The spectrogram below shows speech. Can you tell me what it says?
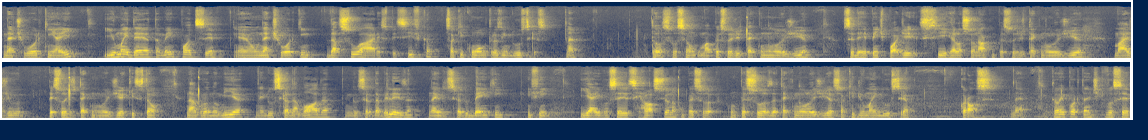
networking aí. E uma ideia também pode ser é, um networking da sua área específica, só que com outras indústrias, né? Então, se você é uma pessoa de tecnologia, você de repente pode se relacionar com pessoas de tecnologia, mais de pessoas de tecnologia que estão na agronomia, na indústria da moda, na indústria da beleza, na indústria do banking, enfim. E aí você se relaciona com, pessoa, com pessoas da tecnologia, só que de uma indústria cross. Né? Então é importante que você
